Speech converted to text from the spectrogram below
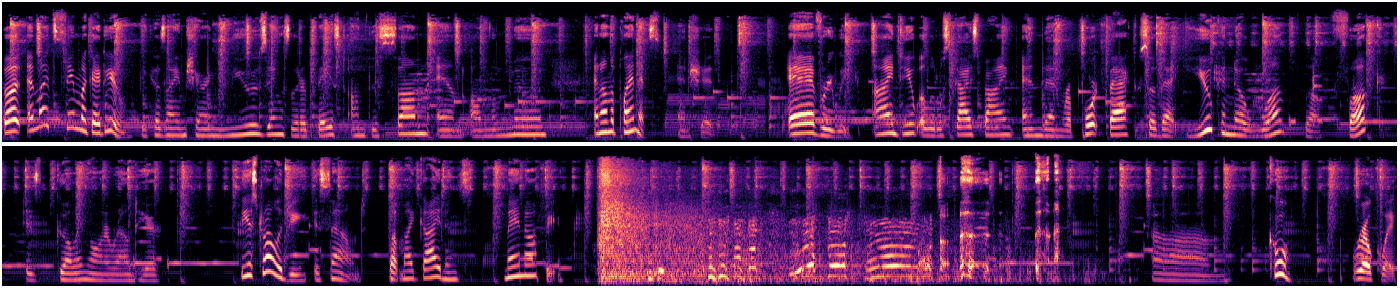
but it might seem like I do because I am sharing musings that are based on the sun and on the moon and on the planets and shit. Every week, I do a little sky spying and then report back so that you can know what the fuck is going on around here. The astrology is sound, but my guidance may not be. um, cool. Real quick,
